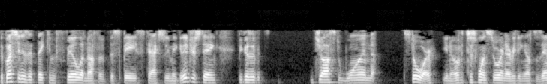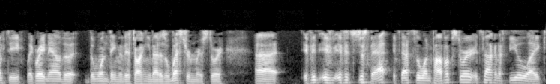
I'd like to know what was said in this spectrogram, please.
The question is if they can fill enough of the space to actually make it interesting because if it's just one store, you know, if it's just one store and everything else is empty, like right now the the one thing that they're talking about is a Western wear store. Uh, if it if if it's just that, if that's the one pop up store, it's not going to feel like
